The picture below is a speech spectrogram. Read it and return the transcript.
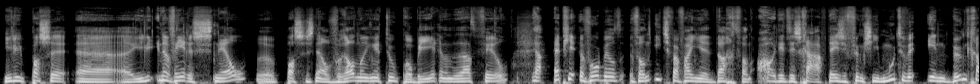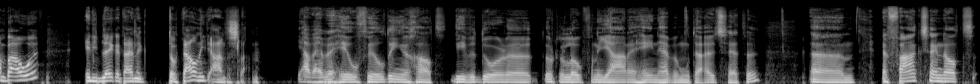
Jullie passen, eh, jullie innoveren snel, passen snel veranderingen toe, proberen inderdaad veel. Ja. Heb je een voorbeeld van iets waarvan je dacht van, oh dit is gaaf, deze functie moeten we in Bunk gaan bouwen? En die bleek uiteindelijk totaal niet aan te slaan. Ja, we hebben heel veel dingen gehad die we door, door de loop van de jaren heen hebben moeten uitzetten. Ehm, en vaak zijn dat.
